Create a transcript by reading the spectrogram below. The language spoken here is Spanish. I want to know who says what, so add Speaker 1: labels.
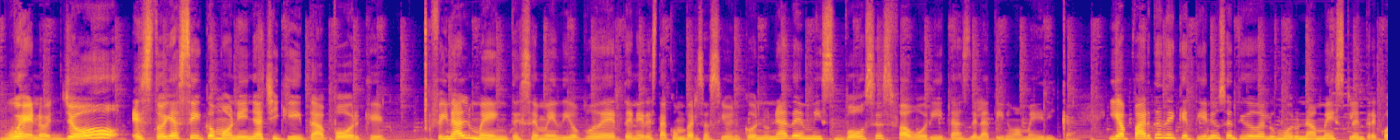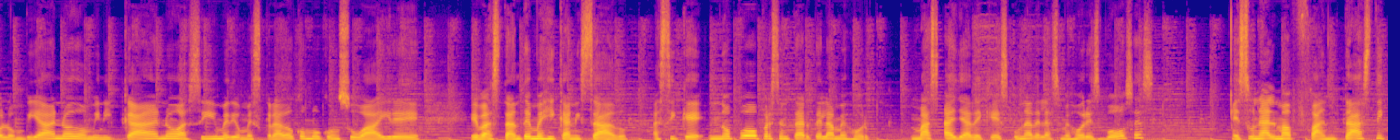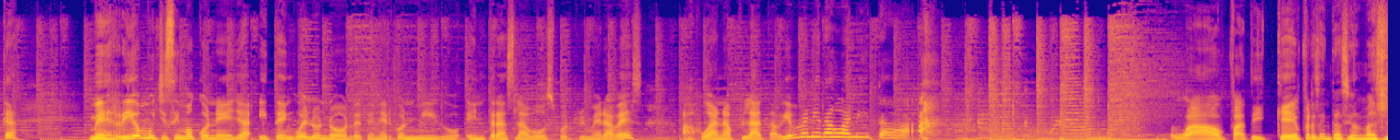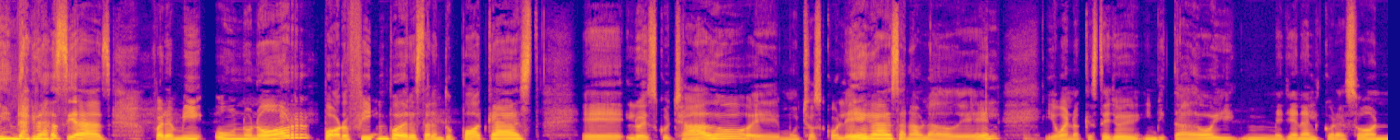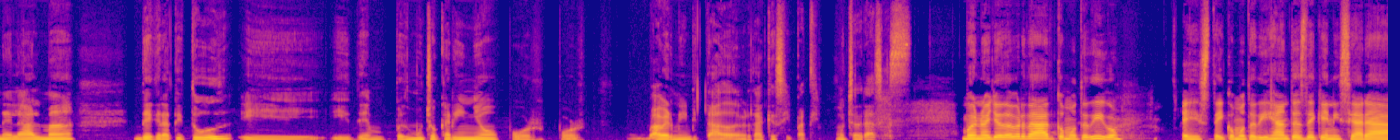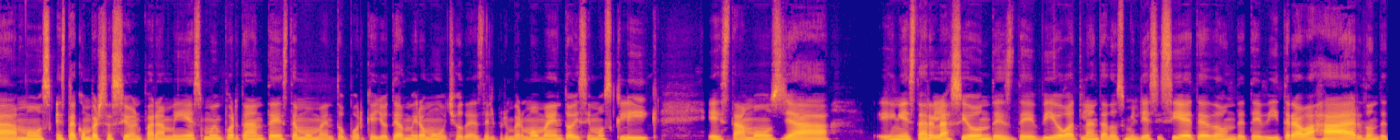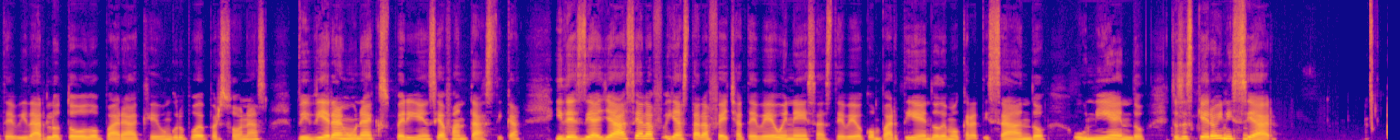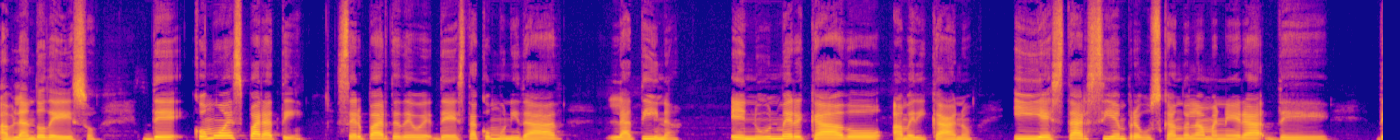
Speaker 1: Bueno, yo estoy así como niña chiquita porque finalmente se me dio poder tener esta conversación con una de mis voces favoritas de Latinoamérica. Y aparte de que tiene un sentido del humor, una mezcla entre colombiano, dominicano, así medio mezclado como con su aire eh, bastante mexicanizado. Así que no puedo presentarte la mejor, más allá de que es una de las mejores voces. Es un alma fantástica me río muchísimo con ella y tengo el honor de tener conmigo en Tras Voz por primera vez a Juana Plata. Bienvenida, Juanita.
Speaker 2: Wow, Patti, qué presentación más linda, gracias. Para mí un honor por fin poder estar en tu podcast. Eh, lo he escuchado, eh, muchos colegas han hablado de él y bueno, que esté yo invitada hoy me llena el corazón, el alma de gratitud y, de pues mucho cariño por, por haberme invitado, de verdad que sí, Pati. Muchas gracias.
Speaker 1: Bueno, yo de verdad, como te digo, este, y como te dije antes de que iniciáramos esta conversación, para mí es muy importante este momento porque yo te admiro mucho. Desde el primer momento hicimos clic, estamos ya en esta relación desde Bio Atlanta 2017, donde te vi trabajar, donde te vi darlo todo para que un grupo de personas vivieran una experiencia fantástica. Y desde allá hacia la, y hasta la fecha te veo en esas, te veo compartiendo, democratizando, uniendo. Entonces quiero iniciar hablando de eso, de cómo es para ti ser parte de, de esta comunidad latina en un mercado americano y estar siempre buscando la manera de,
